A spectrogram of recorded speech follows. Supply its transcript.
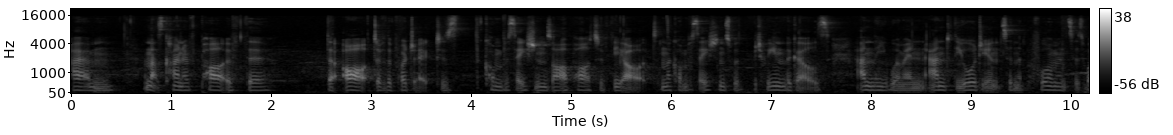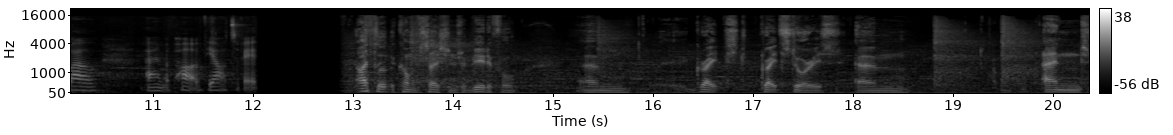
um, and that's kind of part of the, the art of the project is the conversations are part of the art and the conversations with, between the girls and the women and the audience in the performance as well um, a part of the art of it. I thought the conversations were beautiful. Um, great, great stories. Um, and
